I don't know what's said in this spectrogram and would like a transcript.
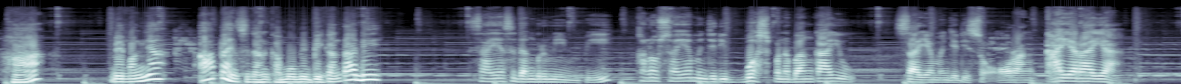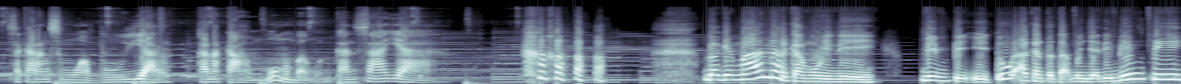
Hah? Memangnya apa yang sedang kamu mimpikan tadi? Saya sedang bermimpi kalau saya menjadi bos penebang kayu. Saya menjadi seorang kaya raya. Sekarang semua buyar karena kamu membangunkan saya. Bagaimana kamu ini? Mimpi itu akan tetap menjadi mimpi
